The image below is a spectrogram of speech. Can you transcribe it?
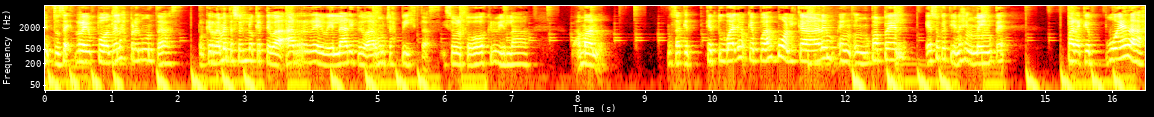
Entonces, responde las preguntas porque realmente eso es lo que te va a revelar y te va a dar muchas pistas. Y sobre todo escribirla a mano. O sea, que, tú vayas, que puedas volcar en, un papel eso que tienes en mente para que puedas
